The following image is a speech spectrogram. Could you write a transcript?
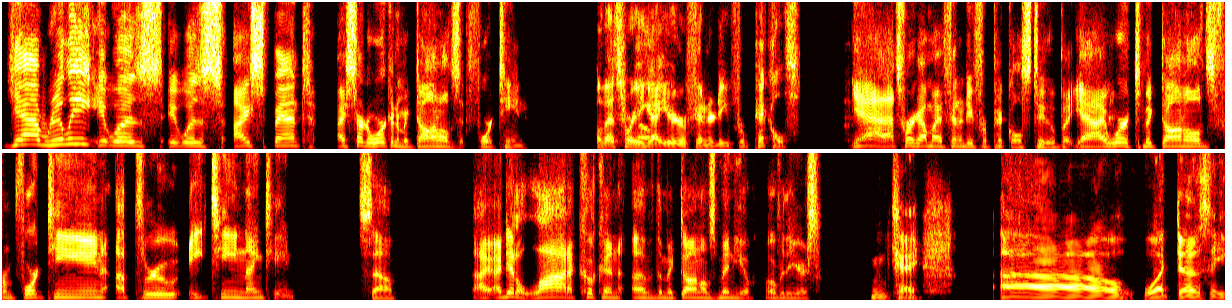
Yeah, really. It was. It was. I spent. I started working at McDonald's at 14. Oh, that's where you Oh. got your affinity for pickles. Yeah, that's where I got my affinity for pickles too. But yeah, I worked McDonald's from 14 up through 18, 19. So I, I did a lot of cooking of the McDonald's menu over the years. Okay. Uh, what does a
